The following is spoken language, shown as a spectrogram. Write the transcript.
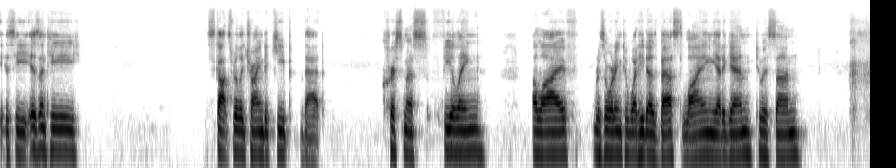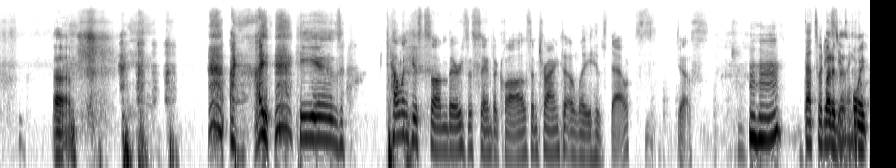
is he, isn't he? Scott's really trying to keep that Christmas feeling alive, resorting to what he does best, lying yet again to his son. Um, I, he is telling his son there's a Santa Claus and trying to allay his doubts. Yes. hmm That's what but he's at doing. this point,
